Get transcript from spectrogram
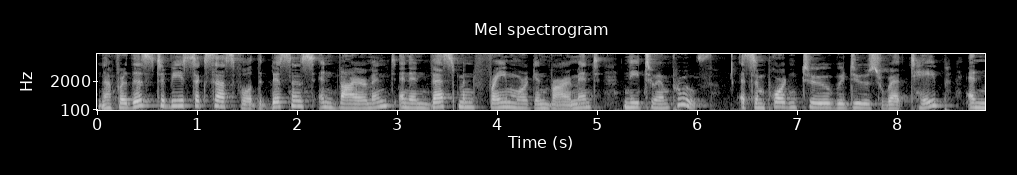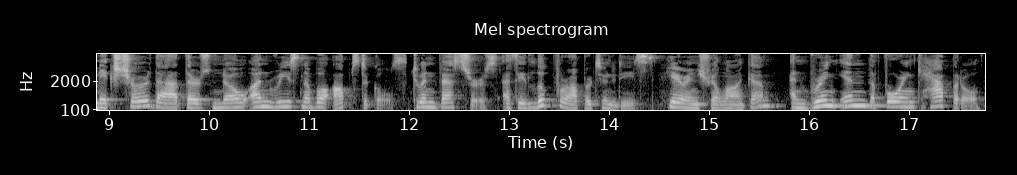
Now, for this to be successful, the business environment and investment framework environment need to improve. It's important to reduce red tape and make sure that there's no unreasonable obstacles to investors as they look for opportunities here in Sri Lanka and bring in the foreign capital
